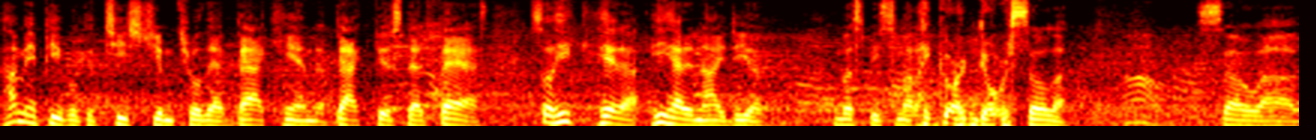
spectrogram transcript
how many people could teach Jim throw that backhand, that back fist that fast. So he had, a, he had an idea. It must be somebody like Gordon Doversola. So, um,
